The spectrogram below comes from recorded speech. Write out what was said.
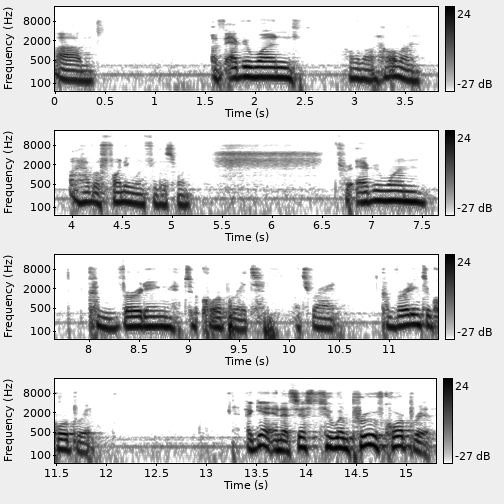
um, of everyone. Hold on, hold on. I have a funny one for this one. For everyone converting to corporate. That's right. Converting to corporate. Again, and it's just to improve corporate.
